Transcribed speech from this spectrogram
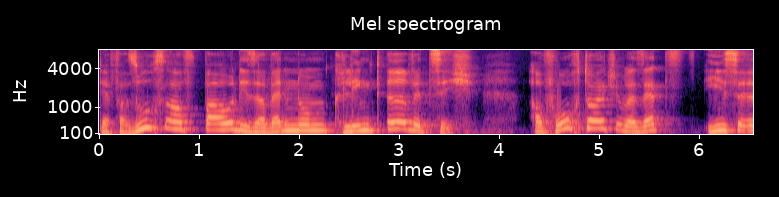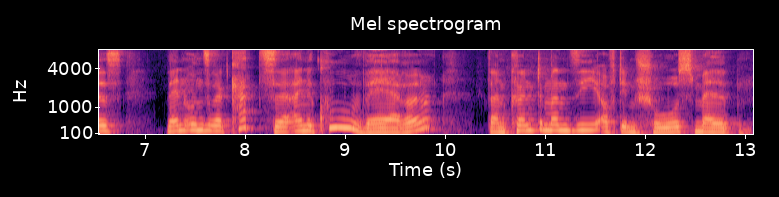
Der Versuchsaufbau dieser Wendung klingt irrwitzig. Auf Hochdeutsch übersetzt hieße es, wenn unsere Katze eine Kuh wäre, dann könnte man sie auf dem Schoß melken.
